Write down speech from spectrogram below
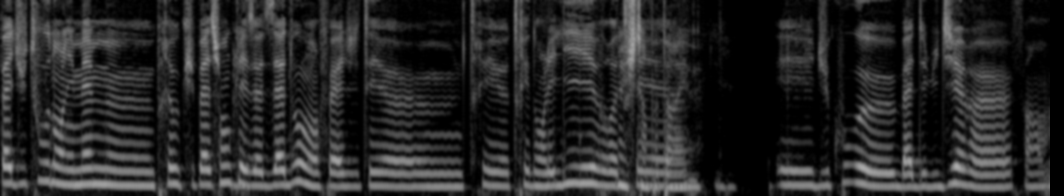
pas du tout dans les mêmes euh, préoccupations que les autres ados. En fait, j'étais euh, très, très dans les livres. j'étais un peu pareil. Et du coup, bah, de lui dire, enfin.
